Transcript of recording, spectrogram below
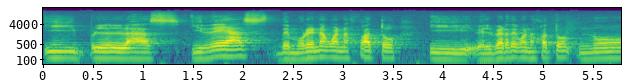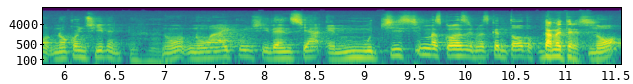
y las ideas de Morena Guanajuato y el Verde Guanajuato no, no coinciden, ¿no? No hay coincidencia en muchísimas cosas y no es que en todo. Dame tres. ¿No?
